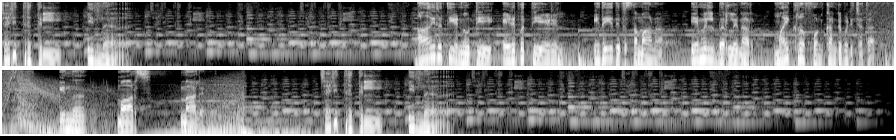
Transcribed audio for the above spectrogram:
ചരിത്രത്തിൽ ഇന്ന്. ആയിരത്തി എണ്ണൂറ്റി എഴുപത്തിയേഴിൽ ഇതേ ദിവസമാണ് എമിൽ ബെർലിനർ മൈക്രോഫോൺ കണ്ടുപിടിച്ചത്. ഇന്ന് മാർച്ച് നാല്. ചരിത്രത്തിൽ ഇന്ന്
